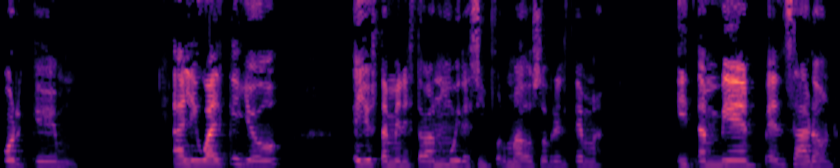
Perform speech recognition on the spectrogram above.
porque al igual que yo, ellos también estaban muy desinformados sobre el tema. Y también pensaron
